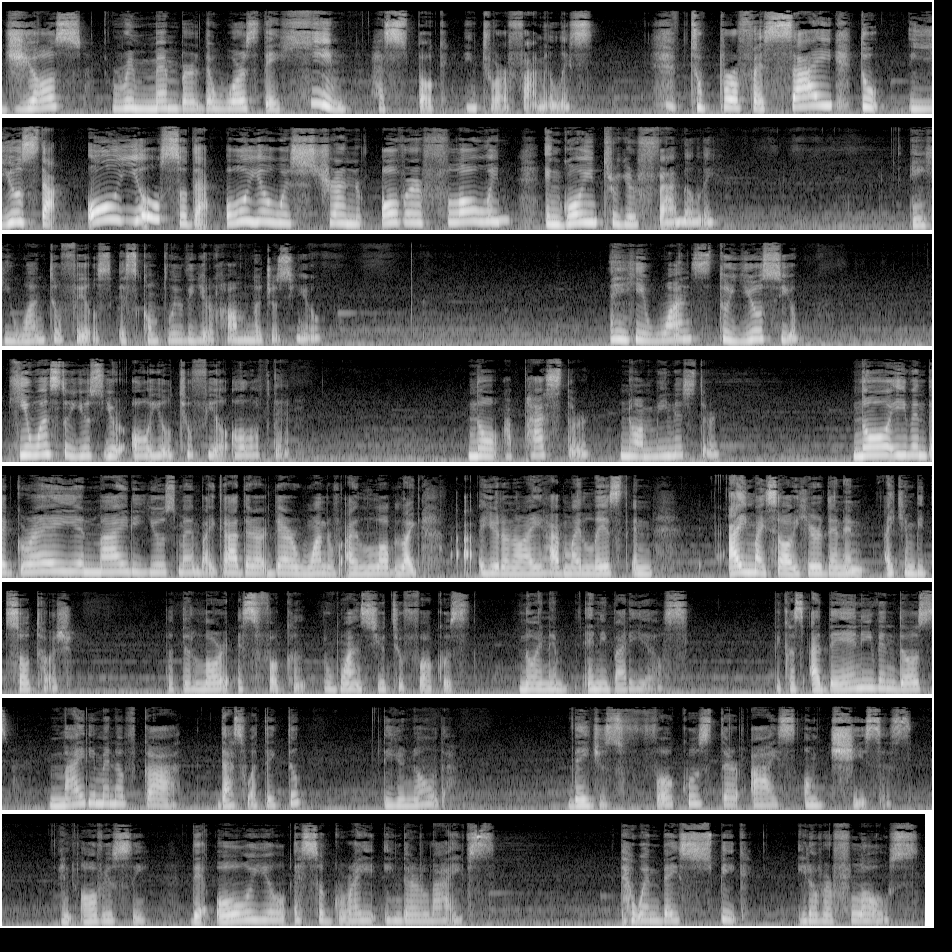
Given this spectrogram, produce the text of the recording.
just remember the words that Him has spoke into our families to prophesy, to use that oil so that oil will strength overflowing and going through your family. And he wants to fill it's completely your home, not just you. And he wants to use you. He wants to use your oil to fill all of them. No a pastor, no a minister, no, even the great and mighty used men by God, they're, they're wonderful. I love, like, uh, you don't know, I have my list and I myself hear them and I can be so touched. But the Lord is focus, wants you to focus on anybody else. Because at the end, even those mighty men of God, that's what they do. Do you know that? They just focus their eyes on Jesus and obviously, the oil is so great in their lives that when they speak, it overflows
